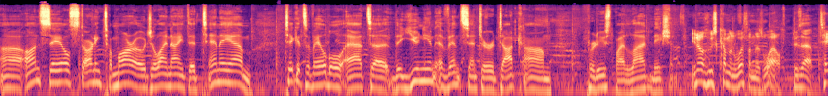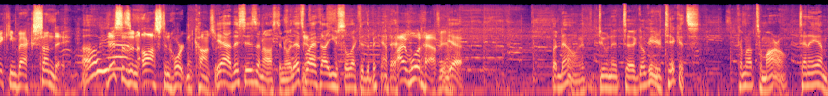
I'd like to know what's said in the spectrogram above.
uh, on sale starting tomorrow, July 9th at 10 a.m. Tickets available at uh, theunioneventcenter.com. Produced by Live Nation. You know who's coming with them as well? Who's that? Taking Back Sunday. Oh, yeah. This is an Austin Horton concert. Yeah, this is an Austin. Or that's why I thought you selected the band. I would have, yeah. Yeah. But no, doing it. Uh, go get your tickets. Coming up tomorrow, 10 a.m.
